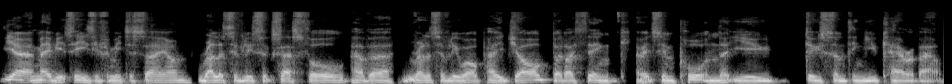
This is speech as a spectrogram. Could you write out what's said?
Yeah, maybe it's easy for me to say I'm relatively successful, have a relatively well paid job, but I think it's important that you do something you care about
